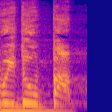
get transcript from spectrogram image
we do pop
